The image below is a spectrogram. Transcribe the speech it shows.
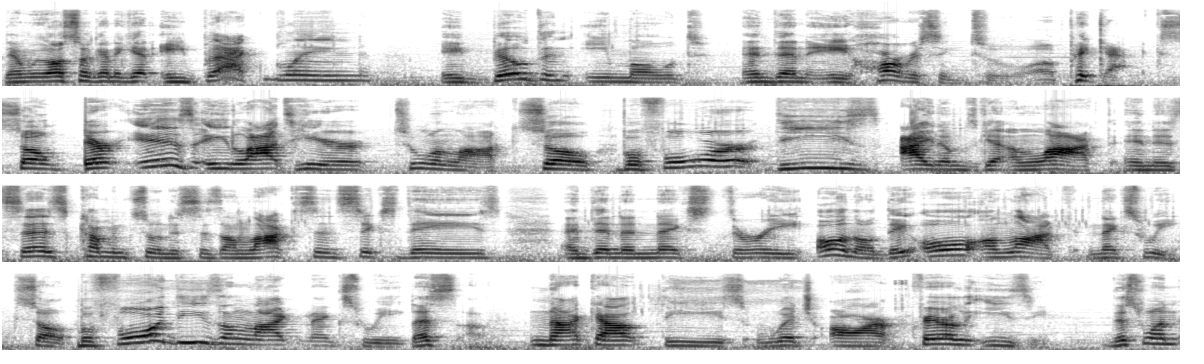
Then we're also going to get a back bling, a built-in emote, and then a harvesting tool, a pickaxe. So there is a lot here to unlock. So before these items get unlocked, and it says coming soon, it says unlocks in six days, and then the next three, oh no, they all unlock next week. So before these unlock next week, let's knock out these, which are fairly easy. This one,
